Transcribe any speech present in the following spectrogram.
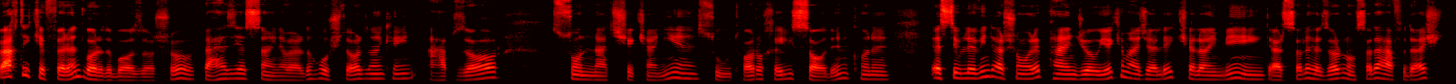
وقتی که Friend وارد بازار شد بعضی از سنگنوردها هشدار دادن که این ابزار سنت شکنیه صعودها رو خیلی ساده می‌کنه. استیو لوین در شماره 51 مجله Climbing در سال 1978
